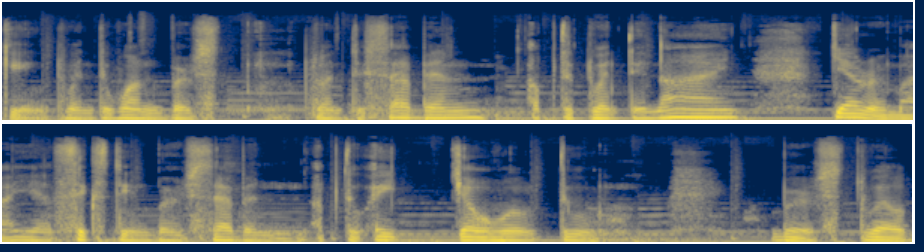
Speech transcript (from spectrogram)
King 21, verse 27 up to 29. Jeremiah 16, verse 7 up to 8. Joel 2 verse 12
